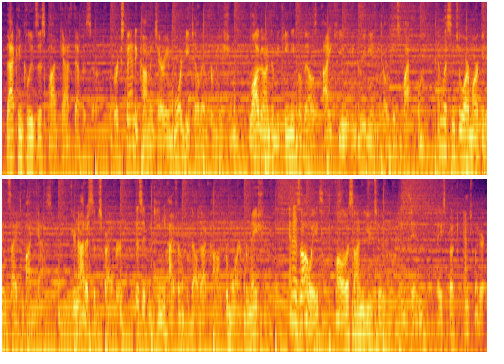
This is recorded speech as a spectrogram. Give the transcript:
That concludes this podcast episode. For expanded commentary and more detailed information, log on to McKinney Favel's IQ Ingredient Intelligence platform and listen to our Market Insights podcast. If you're not a subscriber, visit mckinney-favel.com for more information. And as always, follow us on YouTube, LinkedIn, Facebook, and Twitter.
